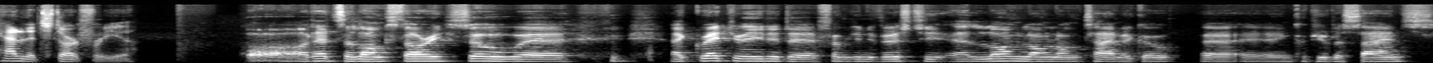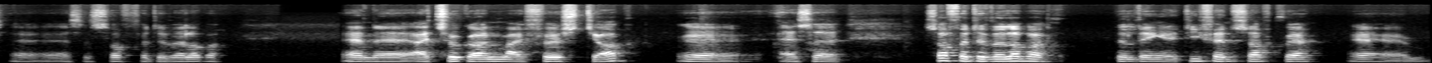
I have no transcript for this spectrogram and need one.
How did it start for you? Oh, that's a long story. So uh, I graduated uh, from university a long, long, long time ago uh, in computer science uh, as a software developer, and uh, I took on my first job uh, as a software developer building a defense software um,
